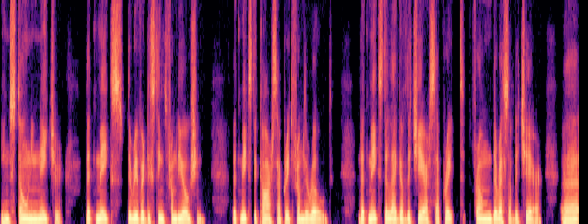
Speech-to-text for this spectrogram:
in stone in nature that makes the river distinct from the ocean, that makes the car separate from the road, that makes the leg of the chair separate from the rest of the chair. Uh,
